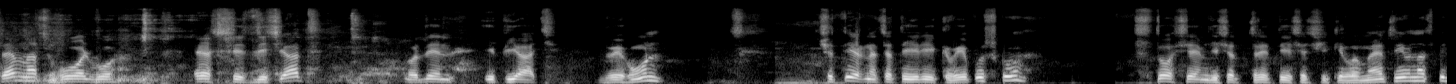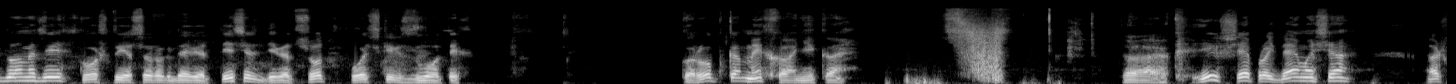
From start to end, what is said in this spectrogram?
Це в нас Volvo S60 1,5 двигун. 14 рік випуску. 173 тисячі кілометрів на спідометрі. Коштує 49 тисяч 900 польських злотих. Коробка механіка. Так, і ще пройдемося аж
